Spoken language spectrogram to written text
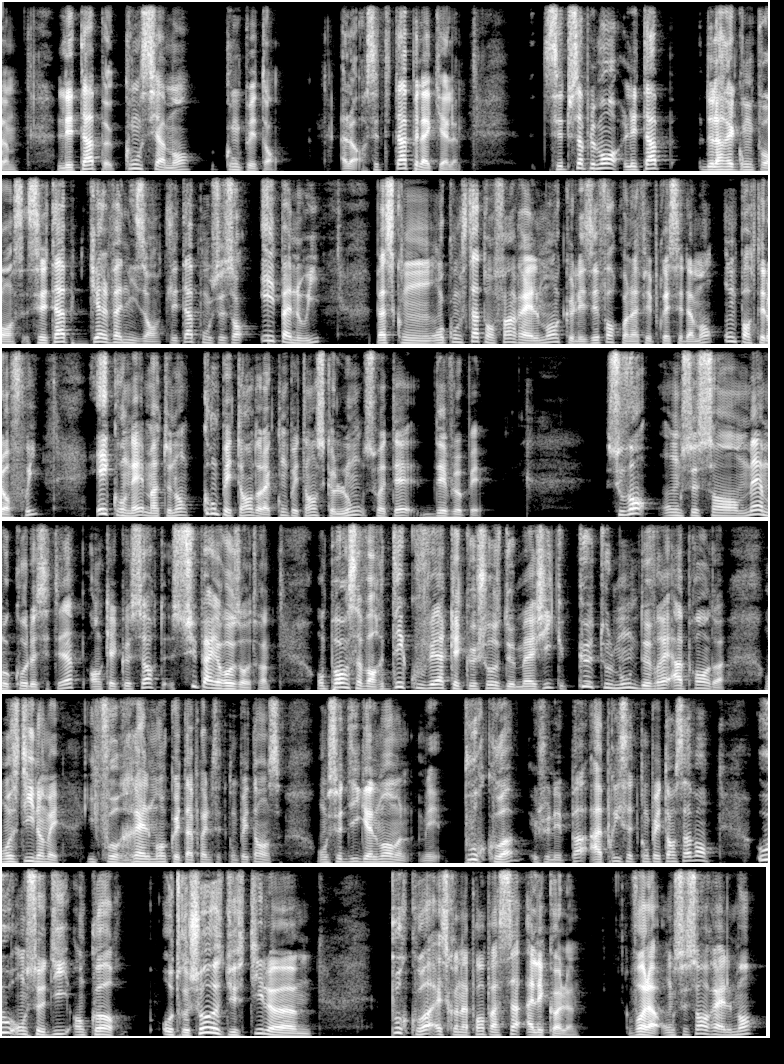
L'étape consciemment compétent. Alors, cette étape est laquelle? C'est tout simplement l'étape de la récompense. C'est l'étape galvanisante, l'étape où on se sent épanoui parce qu'on constate enfin réellement que les efforts qu'on a fait précédemment ont porté leurs fruits et qu'on est maintenant compétent dans la compétence que l'on souhaitait développer. Souvent, on se sent même au cours de cette étape en quelque sorte supérieur aux autres on pense avoir découvert quelque chose de magique que tout le monde devrait apprendre. On se dit non mais il faut réellement que tu apprennes cette compétence. On se dit également mais pourquoi je n'ai pas appris cette compétence avant? Ou on se dit encore autre chose du style euh, pourquoi est-ce qu'on n'apprend pas ça à l'école? Voilà, on se sent réellement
